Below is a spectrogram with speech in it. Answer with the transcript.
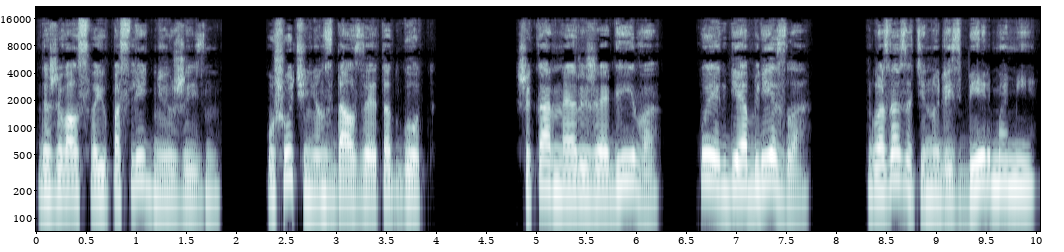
доживал свою последнюю жизнь. Уж очень он сдал за этот год. Шикарная рыжая грива кое-где облезла, глаза затянулись бельмами,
